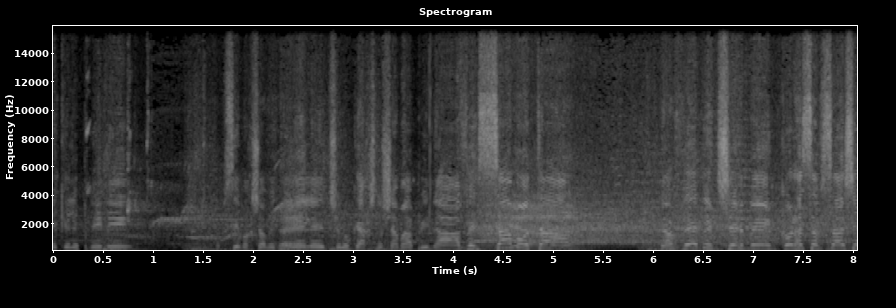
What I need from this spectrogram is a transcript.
מקל לפניני, מחפשים עכשיו את כן. הילד שלוקח שלושה מהפינה, ושם. אותה! נווה בן שמן, כל הספסל של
